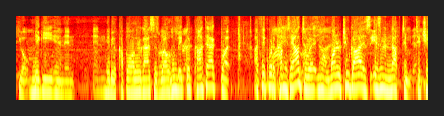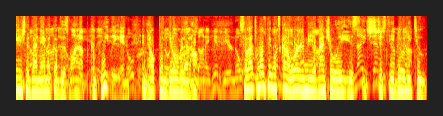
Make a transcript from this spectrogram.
you know Miggy and and and maybe a couple other guys as well who make good contact but I think when it comes down to it, you know, one or two guys isn't enough to, to change the dynamic of this lineup completely and, and help them get over that hump. So that's one thing that's going to worry me eventually is it's just the ability to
